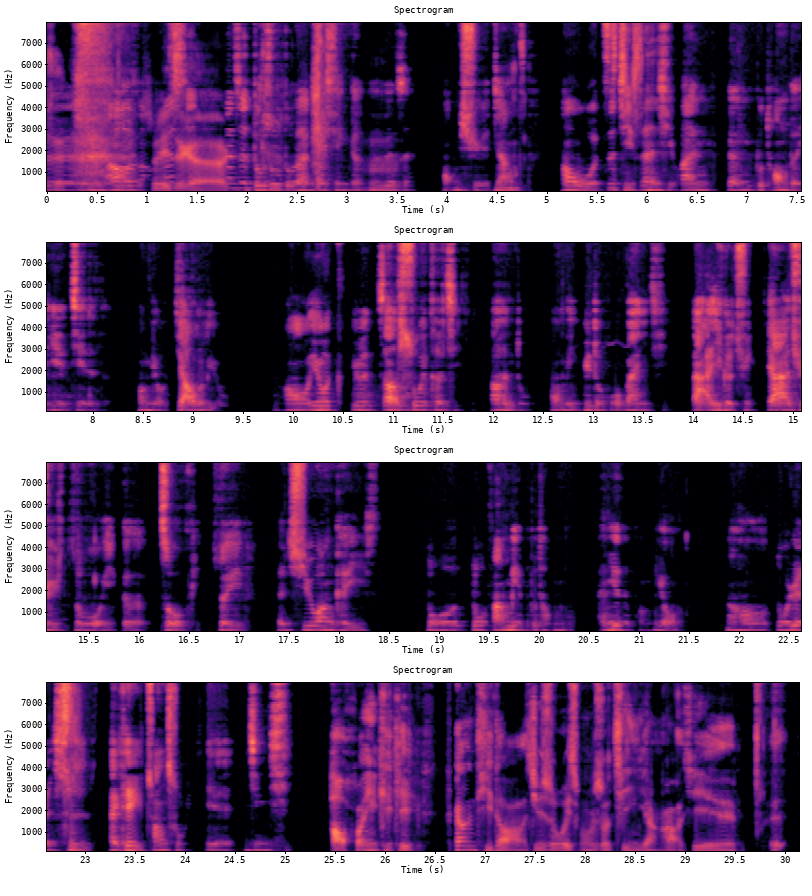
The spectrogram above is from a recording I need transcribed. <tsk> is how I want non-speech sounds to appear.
然后，所以这个，但是读书读得很开心，跟认识同学这样子。然后我自己是很喜欢跟不同的业界的朋友交流。然后，因为因为知道数位科技要很多不同领域的伙伴一起。打一个群架去做一个作品，所以很希望可以多多方面不同产业的朋友，然后多认识，才可以创出一些惊喜。好，欢迎 Kiki。刚刚提到啊，就是说为什么我说景仰啊，其实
